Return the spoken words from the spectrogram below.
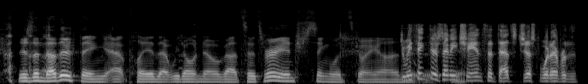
there's another thing at play that we don't know about. So it's very interesting what's going on. Do we think there's any Yeah. chance that that's just whatever the,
